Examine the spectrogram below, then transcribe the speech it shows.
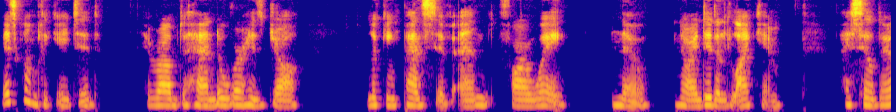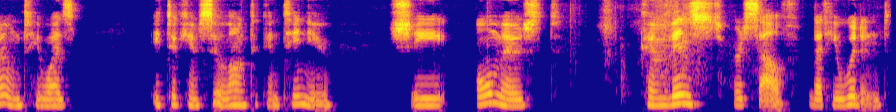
It's complicated. He rubbed a hand over his jaw, looking pensive and far away. No, no, I didn't like him. I still don't. He was. It took him so long to continue. She almost convinced herself that he wouldn't,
